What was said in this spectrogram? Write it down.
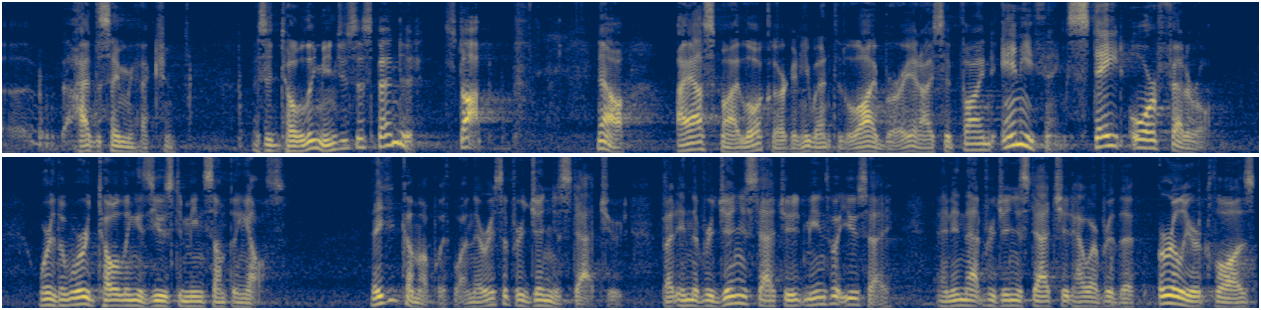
uh, had the same reaction. I said, tolling means you suspend it. Stop. Now, I asked my law clerk, and he went to the library, and I said, find anything, state or federal, where the word tolling is used to mean something else. They did come up with one. There is a Virginia statute. But in the Virginia statute, it means what you say. And in that Virginia statute, however, the earlier clause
